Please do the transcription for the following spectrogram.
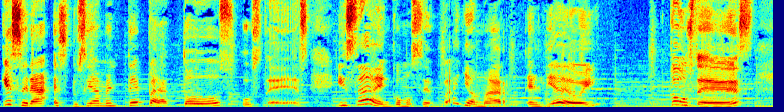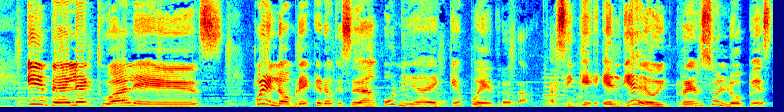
que será exclusivamente para todos ustedes. ¿Y saben cómo se va a llamar el día de hoy? Con ustedes, intelectuales. Por el nombre creo que se dan una idea de qué puede tratar. Así que el día de hoy Renzo López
